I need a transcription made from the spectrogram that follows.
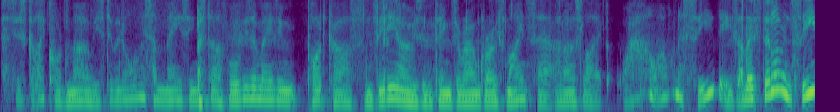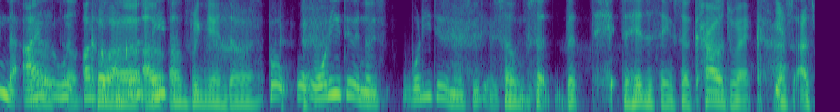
there's this guy called Mo. He's doing all this amazing stuff, all these amazing podcasts and videos and things around growth mindset." And I was like, "Wow, I want to see these." And I still haven't seen that. I, Oh, I've, cool. got, I've got to see I'll. I'll bring you in. Worry. But what do you do in those? What do you do in those videos? So, What is it? so, the, so here's the thing. So, Carol Dweck, as, as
